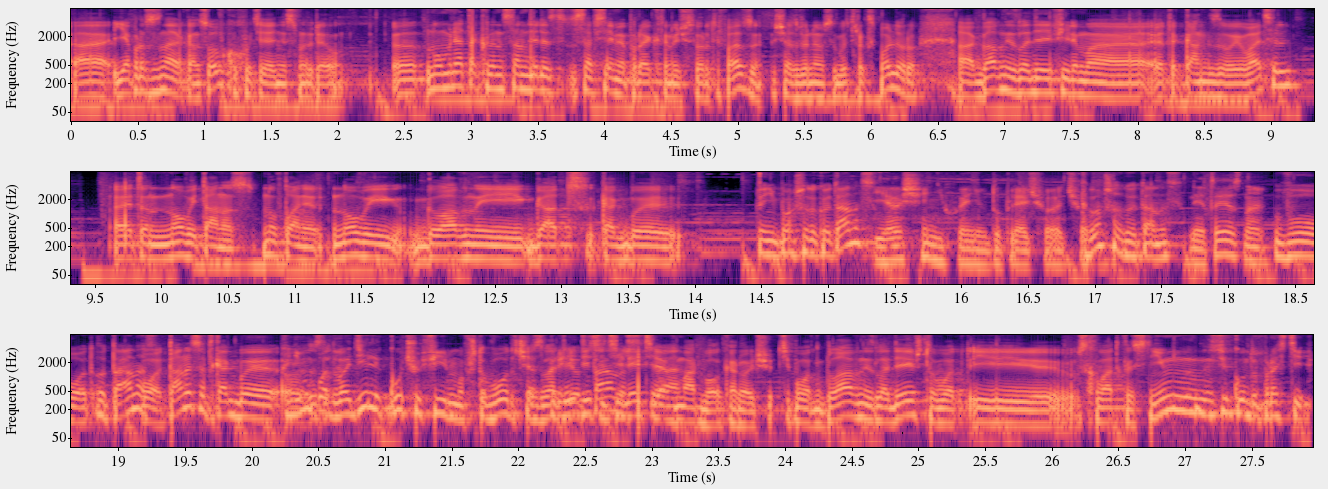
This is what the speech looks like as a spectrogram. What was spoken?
А, Я просто знаю концовку, хоть я не смотрел. Э, Ну, у меня так, на самом деле, со всеми проектами четвертой фазы. Сейчас вернемся быстро к спойлеру. А, Главный злодей фильма — это Канг-завоеватель. А Это новый Танос. Ну, в плане, новый главный гад, как бы... Ты не помнишь, что такое Танос? Я вообще нихуя не вдупляю, чего. Ты помнишь, что такое Танос? Это я знаю. Вот, вот Танос. Вот, Танос — это как бы... К нему э, подводили кучу фильмов, что вот сейчас Злодей придет Танос, десятилетия да. в Марвел, короче. Типа вот главный злодей, что вот и схватка с ним... На секунду, прости.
